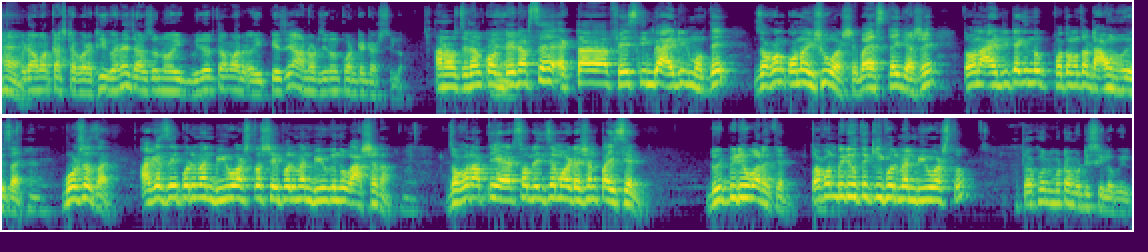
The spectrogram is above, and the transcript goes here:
হ্যাঁ। ওটা আমার কাজটা করা ঠিক হয় না যার জন্য ওই ভিডিওতে আমার ওই পেজে আনঅরিজিনাল কন্টেন্ট আসছিল। আনঅরিজিনাল হ্যাঁ। কন্টেনার্সে একটা ফেস কিংবা আইডির মধ্যে যখন কোনো ইস্যু আসে বা স্ট্রাইক আসে তখন আইডিটা কিন্তু প্রথমত ডাউন হয়ে যায় হ্যাঁ। বসে যায়। আগে যে পরিমাণ ভিউ আসতো সেই পরিমাণ ভিউ কিন্তু আসে না। যখন আপনি অ্যাডস অন রিলসে মনিটেশন পাইছেন ডুইট ভিডিও বানাইতেন তখন ভিডিওতে কি পরিমাণ ভিউ আসতো? তখন মোটামুটি ছিল বিল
